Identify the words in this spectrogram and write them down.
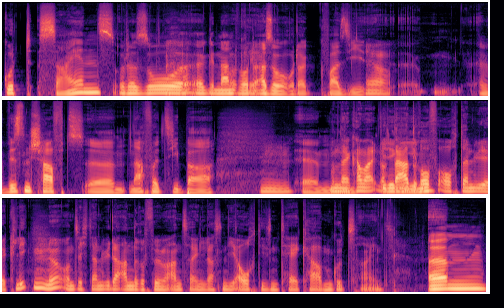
Good Science oder so Aha, äh, genannt wurde, okay. also oder quasi Ja. äh, Wissenschaft äh, nachvollziehbar. Mhm. Ähm, Und dann kann man halt noch darauf auch dann wieder klicken ne? und sich dann wieder andere Filme anzeigen lassen, die auch diesen Tag haben, Good Science. Ähm,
